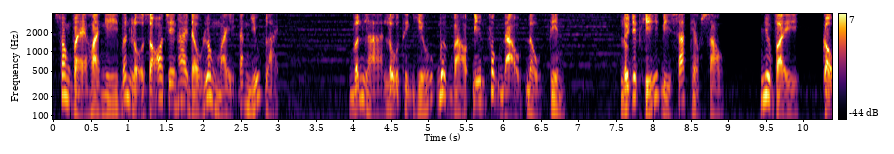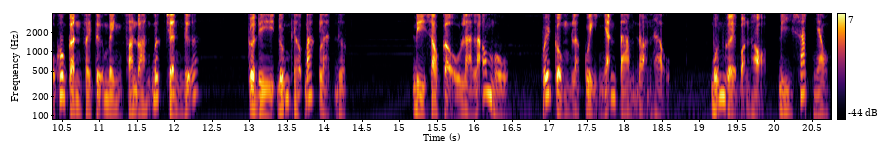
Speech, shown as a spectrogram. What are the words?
Xong vẻ hoài nghi vẫn lộ rõ trên hai đầu lông mày đang nhíu lại. Vẫn là Lỗ Thịnh Hiếu bước vào điên phốc đạo đầu tiên. Lỗ Nhất Khí đi sát theo sau. Như vậy cậu không cần phải tự mình phán đoán bước chân nữa. Cứ đi đúng theo bác là được. Đi sau cậu là Lão Mù, Cuối cùng là quỷ nhãn tam đoạn hậu. Bốn người bọn họ đi sát nhau.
